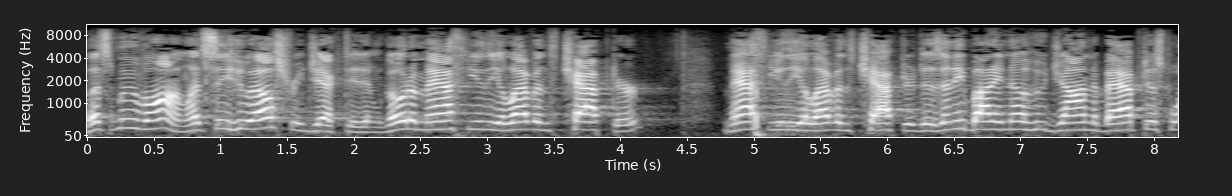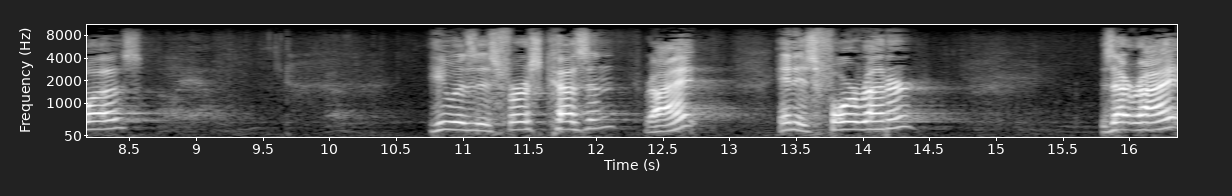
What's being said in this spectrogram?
Let's move on. Let's see who else rejected him. Go to Matthew, the 11th chapter. Matthew, the 11th chapter. Does anybody know who John the Baptist was? He was his first cousin, right? And his forerunner. Is that right?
